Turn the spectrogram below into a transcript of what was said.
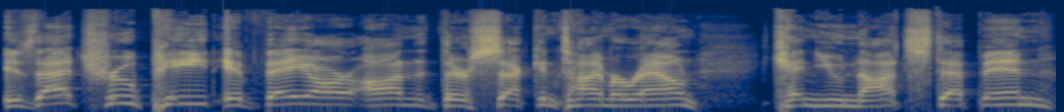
Is that true, Pete? If they are on their second time around, can you not step in?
